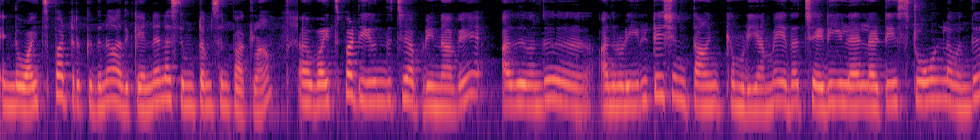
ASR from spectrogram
இந்த ஒயிட் ஸ்பாட் இருக்குதுன்னா அதுக்கு என்னென்ன சிம்டம்ஸ்னு பார்க்கலாம் ஒயிட் ஸ்பாட் இருந்துச்சு அப்படின்னாவே அது வந்து அதனோட இரிட்டேஷன் தாங்கிக்க முடியாமல் ஏதாவது செடியில் இல்லாட்டி ஸ்டோனில் வந்து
